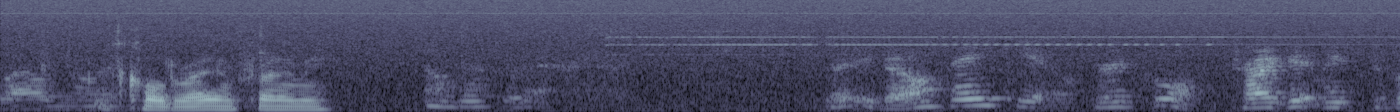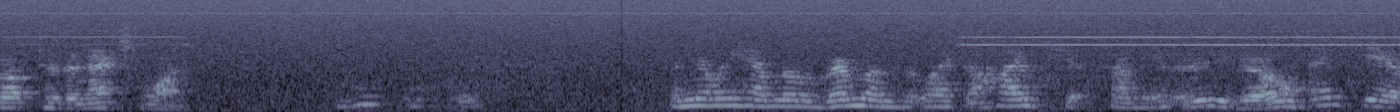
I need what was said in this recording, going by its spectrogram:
Loud noise. It's cold right in front of me. Oh, that's the battery. There you go. Thank you. Very cool. Try getting it to go up to the next one. Mm-hmm, and then we have little gremlins that like to hide shit from you. There you go. Thank you.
